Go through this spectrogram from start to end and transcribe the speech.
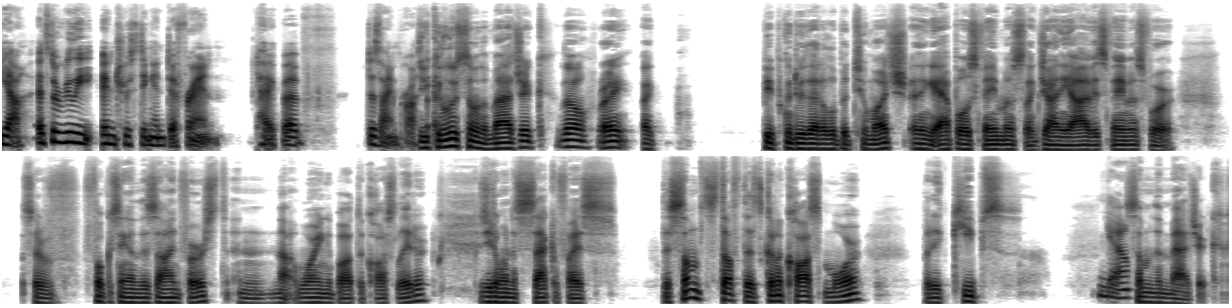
yeah, it's a really interesting and different type of design process. you can lose some of the magic though right like people can do that a little bit too much i think apple is famous like jony ive is famous for sort of focusing on design first and not worrying about the cost later because you don't want to sacrifice there's some stuff that's going to cost more but it keeps yeah. some of the magic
